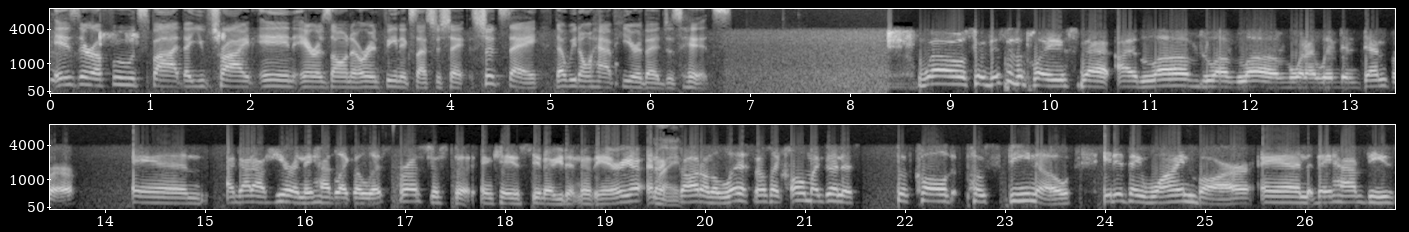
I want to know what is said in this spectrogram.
Is there a food spot that you've tried in Arizona or in Phoenix? I should say, should say that we don't have here that just hits. Well, so this is a place that I loved, loved, loved when I lived in Denver. And I got out here and they had like a list for us just to, in case, you know, you didn't know the area. And I Right. saw it on the list and I was like, oh my goodness. So it's called Postino. It is a wine bar and they have these.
